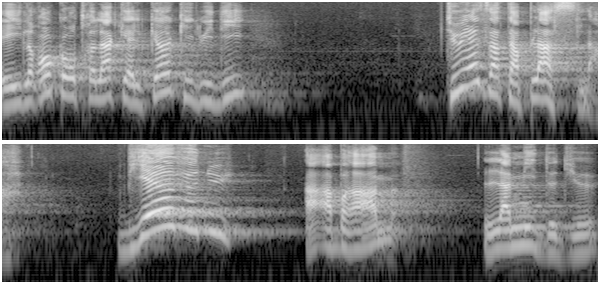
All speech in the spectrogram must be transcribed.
Et il rencontre là quelqu'un qui lui dit, tu es à ta place là. Bienvenue à Abraham, l'ami de Dieu,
